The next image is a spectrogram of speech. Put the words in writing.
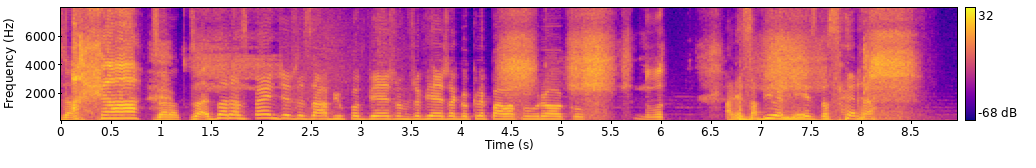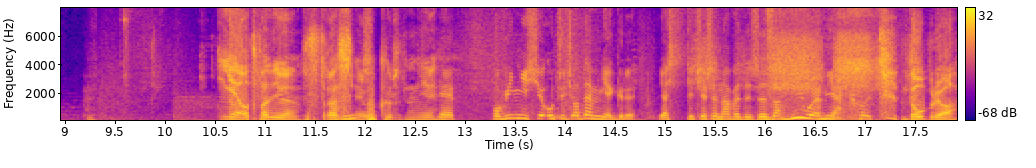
Za, Aha! zaraz, za, zaraz będzie, że zabił pod wieżą, że wieża go klepała pół roku. No bo... Ale zabiłem nie jest do zera. Nie, odpaliłem. Strasznie, bo kurde nie... Nie, powinni się uczyć ode mnie gry. Ja się cieszę nawet, że zabiłem jakoś. Dobra,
